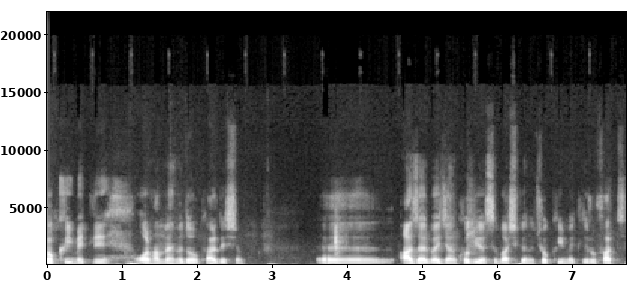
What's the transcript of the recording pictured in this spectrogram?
Çok kıymetli Orhan Mehmetoğlu kardeşim, eee, Azerbaycan Kobiyası Başkanı, çok kıymetli Rufat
